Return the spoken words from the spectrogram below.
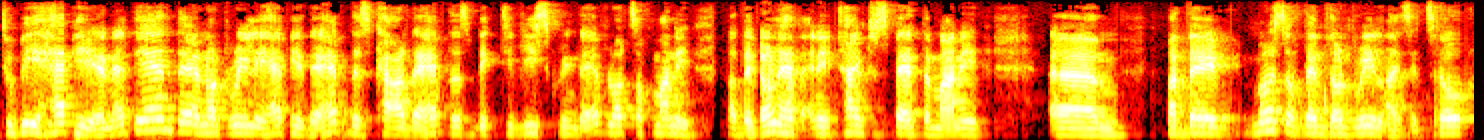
to be happy. And at the end, they are not really happy. They have this car, they have this big TV screen, they have lots of money, but they don't have any time to spend the money. Um, but they most of them don't realize it. So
